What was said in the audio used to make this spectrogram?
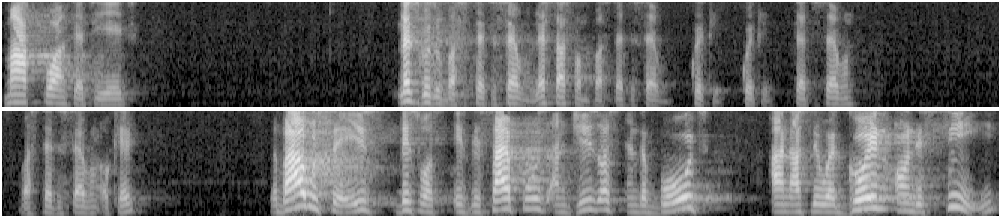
Mark 4 and 38. Let's go to verse 37. Let's start from verse 37. Quickly, quickly. 37. Verse 37, okay? The Bible says this was his disciples and Jesus in the boat, and as they were going on the sea,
